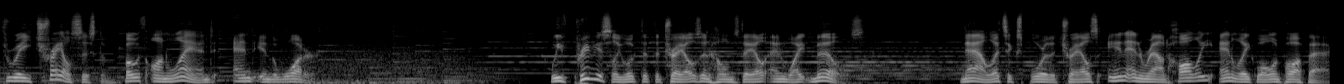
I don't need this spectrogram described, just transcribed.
through a trail system both on land and in the water. We've previously looked at the trails in Honesdale and White Mills. Now let's explore the trails in and around Hawley and Lake Wallenpaupack.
